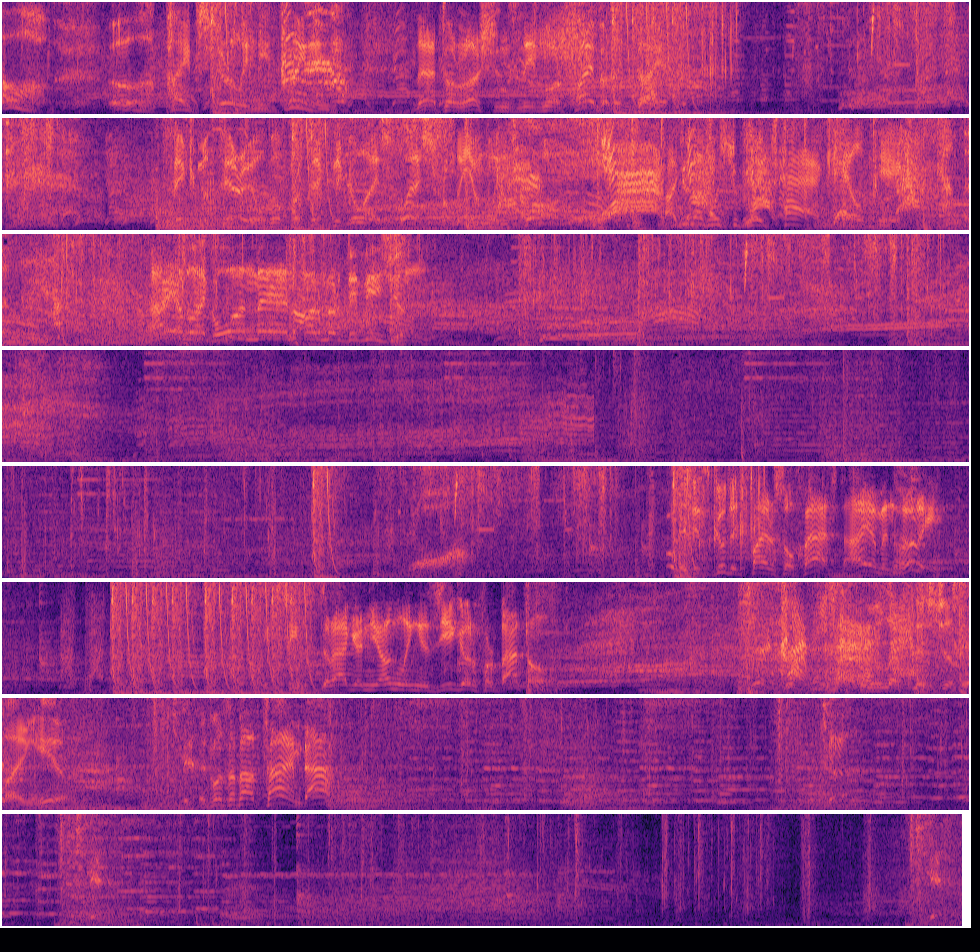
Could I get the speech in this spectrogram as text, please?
Oh, oh, pipes surely need cleaning. That the Russians need more fiber in diet. Thick material will protect Nikolai's flesh from the youngling's claws. I do not wish to play tag, hell pig. I am like one-man armored division. Good it fires so fast. I am in hurry. It seems Dragon Youngling is eager for battle. You left this just lying here. It was about time, da? Yeah.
